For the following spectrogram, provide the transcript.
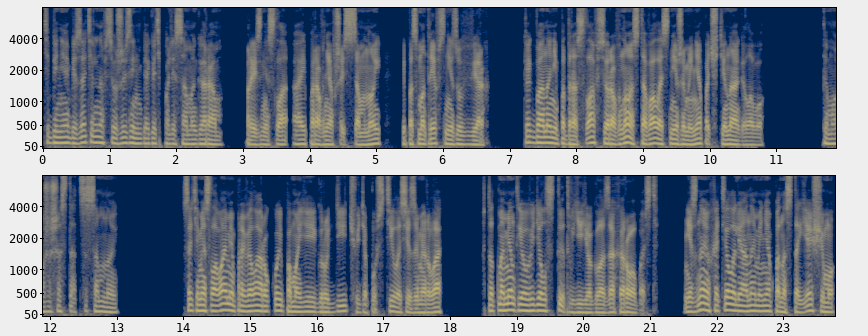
«Тебе не обязательно всю жизнь бегать по лесам и горам», — произнесла Ай, поравнявшись со мной и посмотрев снизу вверх. Как бы она ни подросла, все равно оставалась ниже меня почти на голову. «Ты можешь остаться со мной». С этими словами провела рукой по моей груди, чуть опустилась и замерла. В тот момент я увидел стыд в ее глазах и робость. Не знаю, хотела ли она меня по-настоящему,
